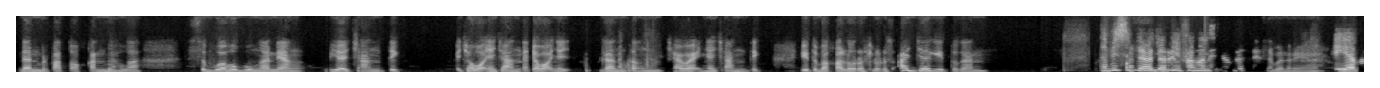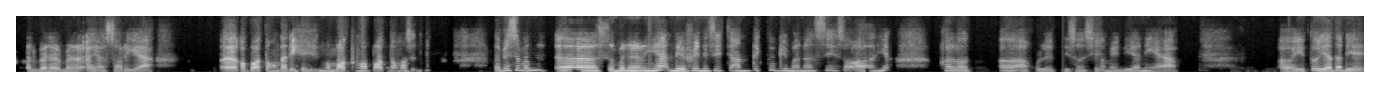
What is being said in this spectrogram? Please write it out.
dan berpatokan bahwa sebuah hubungan yang dia cantik cowoknya cantik cowoknya ganteng ceweknya cantik itu bakal lurus-lurus aja gitu kan. Tapi sebenarnya ada definisi sebenarnya. Iya benar-benar benar eh, ya sorry ya. Eh, kepotong tadi. Ngemot ngepotong maksudnya. Tapi seben, uh, sebenarnya definisi cantik tuh gimana sih? Soalnya kalau uh, aku lihat di sosial media nih ya uh, itu ya tadi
